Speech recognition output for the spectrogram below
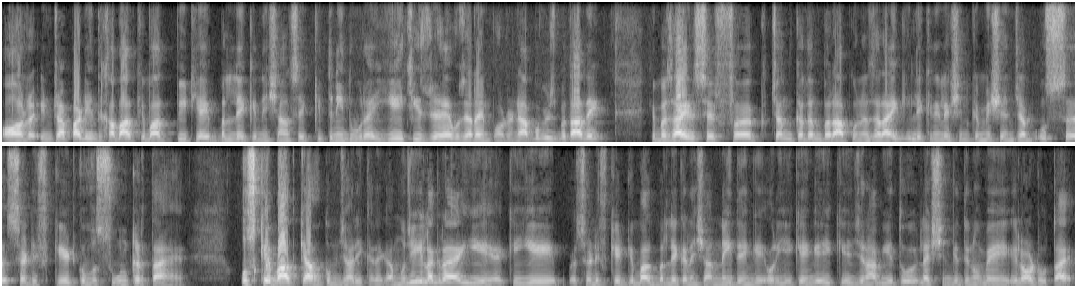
और इंट्रा पार्टी इंतबात के बाद पीटीआई बल्ले के निशान से कितनी दूर है, ये चीज़ जो है वो ज़्यादा इंपॉर्टेंट है। आपको भी बता दें कि बज़ाहिर सिर्फ़ चंद कदम पर आपको नज़र आएगी, लेकिन इलेक्शन कमीशन जब उस सर्टिफिकेट को वसूल करता है, उसके बाद क्या हुक्म जारी करेगा? मुझे ये लग रहा है, ये है कि ये सर्टिफिकेट के बाद बल्ले का निशान नहीं देंगे, और ये कहेंगे कि जनाब, ये तो इलेक्शन के दिनों में अलॉट होता है।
